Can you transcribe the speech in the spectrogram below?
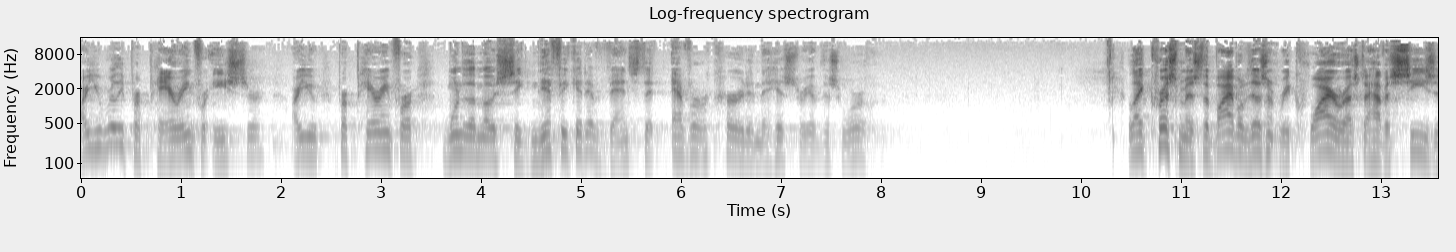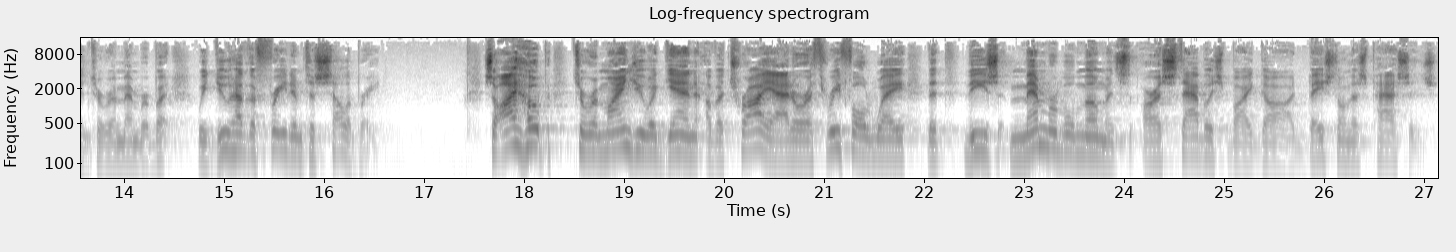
Are you really preparing for Easter? Are you preparing for one of the most significant events that ever occurred in the history of this world? Like Christmas, the Bible doesn't require us to have a season to remember, but we do have the freedom to celebrate. So I hope to remind you again of a triad or a threefold way that these memorable moments are established by God based on this passage.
